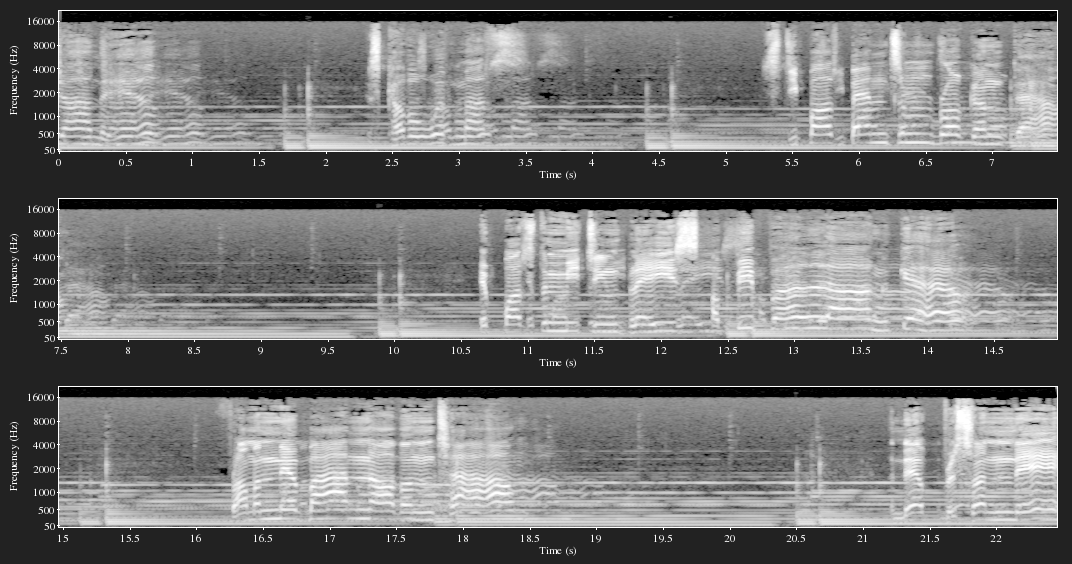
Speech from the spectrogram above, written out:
Church on the hill is covered with moss. Steeples bent and broken down. It was the meeting place of people long ago from a nearby northern town. And every Sunday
